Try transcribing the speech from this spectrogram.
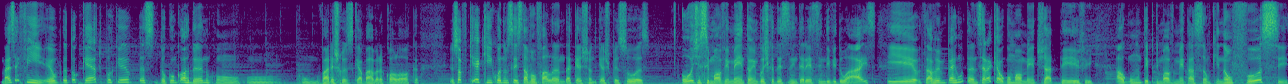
Mas enfim, eu, eu tô quieto porque assim, tô concordando com, com, com várias coisas que a Bárbara coloca. Eu só fiquei aqui quando vocês estavam falando da questão de que as pessoas hoje se movimentam em busca desses interesses individuais. E eu tava me perguntando, será que em algum momento já teve algum tipo de movimentação que não fosse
